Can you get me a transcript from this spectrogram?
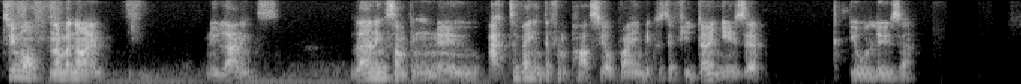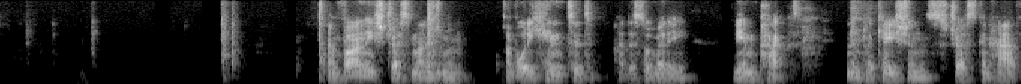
Two more. Number nine, new learnings learning something new, activating different parts of your brain, because if you don't use it, you will lose it. And finally, stress management. I've already hinted at this already, the impact and implications stress can have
